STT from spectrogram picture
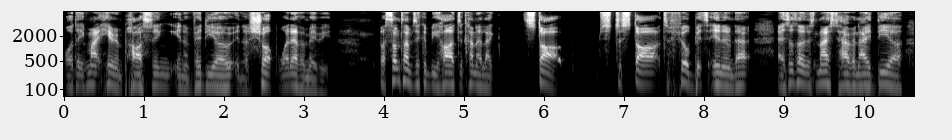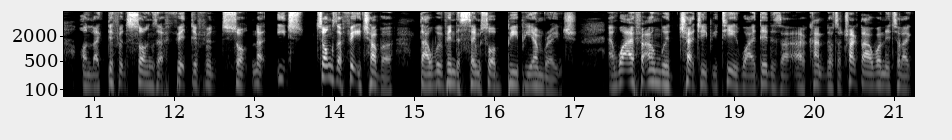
or they might hear in passing in a video, in a shop, whatever maybe. But sometimes it can be hard to kind of like start to start to fill bits in and that. And sometimes it's nice to have an idea on like different songs that fit different song not each songs that fit each other that are within the same sort of bpm range. And what i found with chat gpt what i did is i, I kind of, a track that i wanted to like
